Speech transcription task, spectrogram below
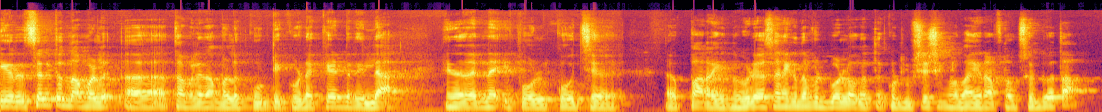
ഈ റിസൾട്ടും നമ്മൾ തമ്മിൽ നമ്മൾ കൂട്ടിക്കുടക്കേണ്ടതില്ല എന്ന് തന്നെ ഇപ്പോൾ കോച്ച് പറയുന്നു. വീഡിയോ അവസാനിക്കുന്ന ഫുട്ബോൾ ലോകത്തെ കൂടുതൽ വിശേഷങ്ങളുമായി റാഫ്റ്റോക്സ് കൊണ്ടുവെത്താം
